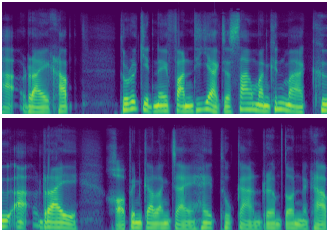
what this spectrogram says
อะไรครับ ธุรกิจในฝันที่อยากจะสร้างมันขึ้นมาคืออะไร ขอเป็นกำลังใจให้ทุกการเริ่มต้นนะครับ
